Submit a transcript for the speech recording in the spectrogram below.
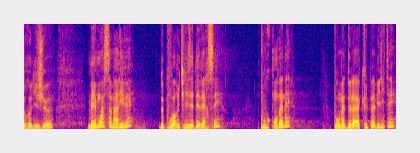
religieux, mais moi, ça m'est arrivé de pouvoir utiliser des versets pour condamner, pour mettre de la culpabilité,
